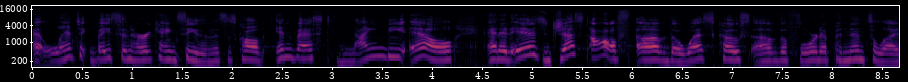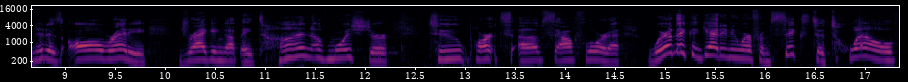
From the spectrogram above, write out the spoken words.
Atlantic Basin hurricane season. This is called Invest 90L, and it is just off of the west coast of the Florida Peninsula, and it is already dragging up a ton of moisture to parts of South Florida where they could get anywhere from 6 to 12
